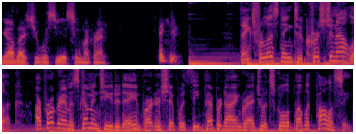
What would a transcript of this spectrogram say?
God bless you. We'll see you soon, my friend. Thank you. Thanks for listening to Christian Outlook. Our program is coming to you today in partnership with the Pepperdine Graduate School of Public Policy.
